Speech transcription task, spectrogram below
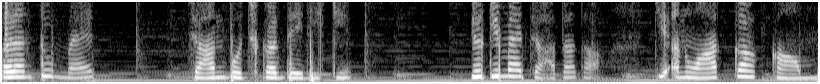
परंतु मैं जानबूझकर देरी की। क्योंकि मैं चाहता था कि अनुवाद का काम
